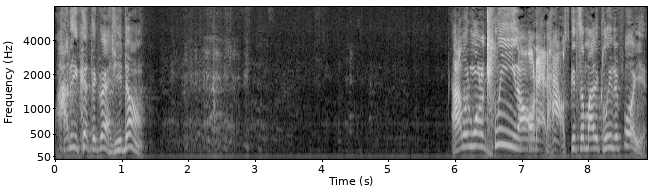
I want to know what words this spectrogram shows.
How do you cut the grass? You don't. I wouldn't want to clean all that house. Get somebody to clean it for you.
